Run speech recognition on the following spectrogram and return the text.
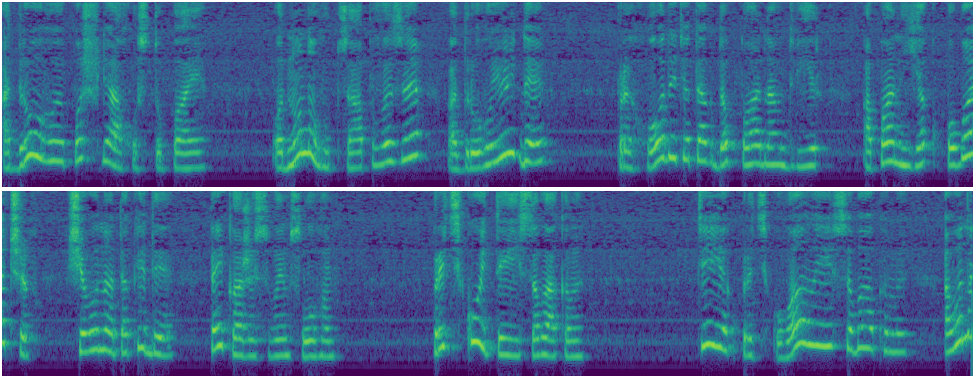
а другою по шляху ступає. Одну ногу цап везе, а другою йде. Приходить отак до пана в двір, а пан як побачив, що вона так іде, та й каже своїм слугам Прицькуйте її собаками. Ті, як прицькували її собаками, а вона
